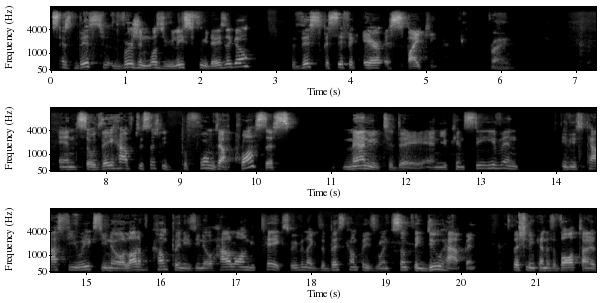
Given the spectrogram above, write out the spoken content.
since this version was released three days ago, this specific error is spiking. Right. And so they have to essentially perform that process manually today. And you can see even in these past few weeks, you know, a lot of companies, you know, how long it takes, or even like the best companies when something do happen, especially in kind of the volatile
